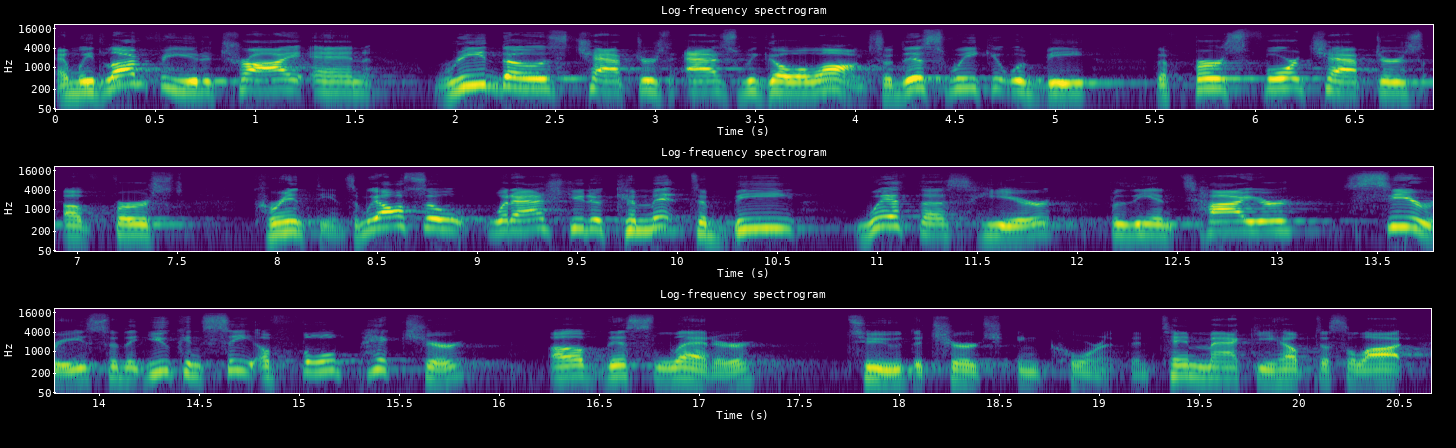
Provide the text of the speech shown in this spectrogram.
And we'd love for you to try and read those chapters as we go along. So this week it would be the first four chapters of First Corinthians. And we also would ask you to commit to be with us here for the entire series so that you can see a full picture of this letter to the church in Corinth. And Tim Mackie helped us a lot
